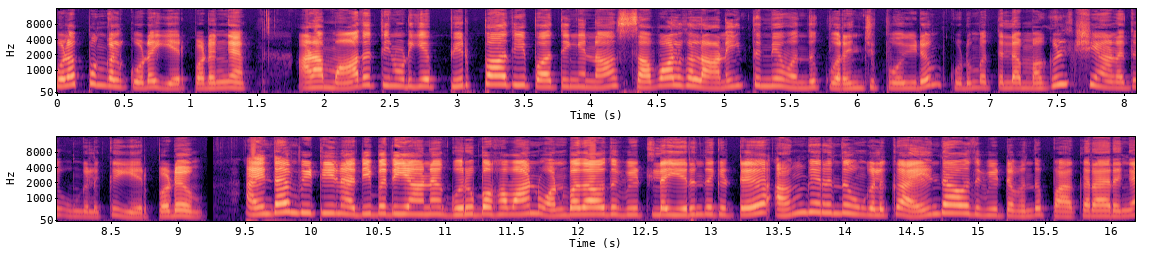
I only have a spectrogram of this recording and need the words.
குழப்பங்கள் கூட ஏற்படுங்க. ஆனால் மாதத்தினுடைய பிற்பாதி பார்த்தீங்கன்னா சவால்கள் அனைத்துமே வந்து குறைஞ்சு போயிடும். குடும்பத்தில் மகிழ்ச்சியானது உங்களுக்கு ஏற்படும். ஐந்தாம் வீட்டின் அதிபதியான குரு பகவான் ஒன்பதாவது வீட்டில் இருந்துக்கிட்டு அங்கிருந்து உங்களுக்கு ஐந்தாவது வீட்டை வந்து பார்க்குறாருங்க.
